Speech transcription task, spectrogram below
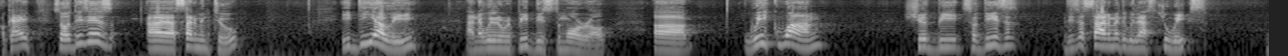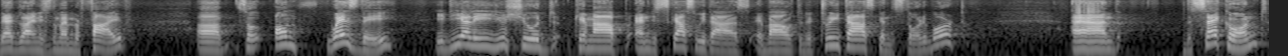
Okay, so this is uh, assignment two. Ideally, and I will repeat this tomorrow, uh, week one should be, so this, this assignment will last two weeks. Deadline is November 5. Uh, so on Wednesday, ideally you should come up and discuss with us about the tree task and the storyboard. And the second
